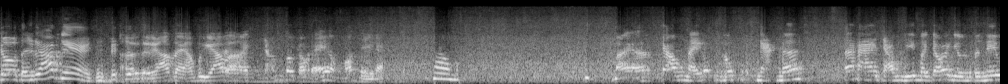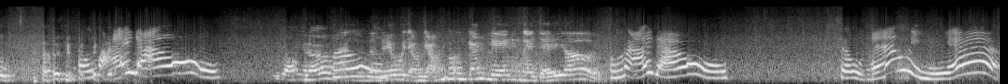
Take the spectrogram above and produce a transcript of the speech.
Vô tự ráp nha. Ừ từ gáp đây không biết gáp à. Chậm có chỗ để không? Hỏi thiệt à. Không mà cái ông này nó cũng ngặt nữa đã hai chồng gì mà cho cái giường tình yêu. Không phải đâu. Còn gì nữa giường tình yêu vòng vòng nó gắn ghen nè chị ơi. Không phải đâu. Sao quần áo gì vậy á?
